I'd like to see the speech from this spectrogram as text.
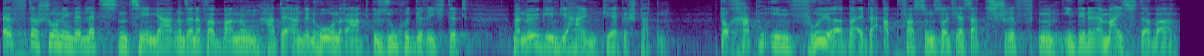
Öfter schon in den letzten zehn Jahren seiner Verbannung hatte er an den Hohen Rat Gesuche gerichtet, man möge ihm die Heimkehr gestatten. Doch hatten ihm früher bei der Abfassung solcher Satzschriften, in denen er Meister war,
